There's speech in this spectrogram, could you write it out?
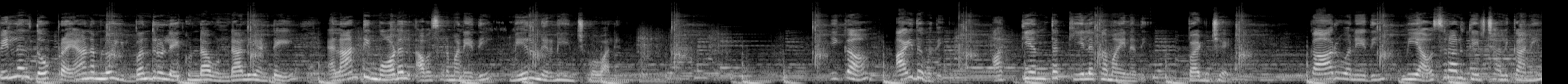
పిల్లలతో ప్రయాణంలో ఇబ్బందులు లేకుండా ఉండాలి అంటే ఎలాంటి మోడల్ అవసరమనేది మీరు నిర్ణయించుకోవాలి. ఇక ఐదవది అత్యంత కీలకమైనది బడ్జెట్. కారు అనేది మీ అవసరాలు తీర్చాలి కానీ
